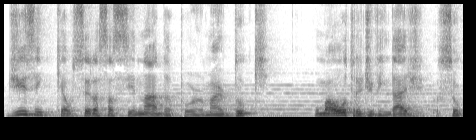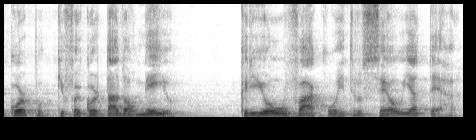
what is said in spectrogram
Dizem que ao ser assassinada por Marduk, uma outra divindade, o seu corpo, que foi cortado ao meio, criou o vácuo entre o céu e a terra.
